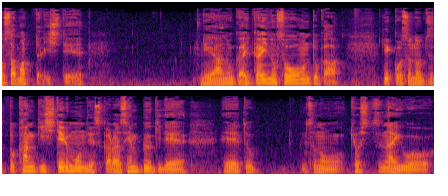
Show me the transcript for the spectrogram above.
収まったりしてであの外界の騒音とか結構そのずっと換気してるもんですから扇風機でえっ、ー、とその居室内を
